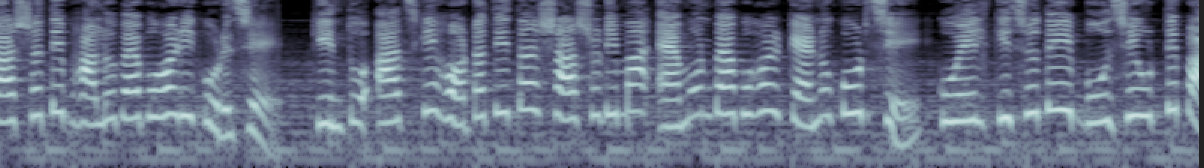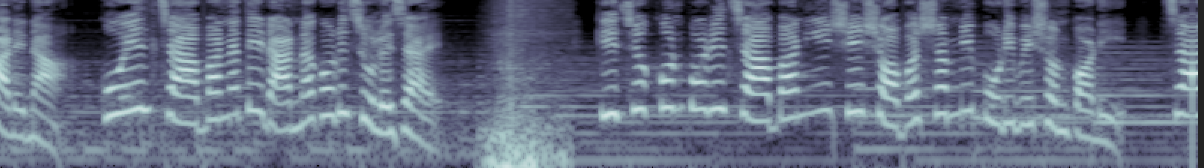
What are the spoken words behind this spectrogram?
তার সাথে ভালো ব্যবহারই করেছে। কিন্তু আজকে হঠাৎই তার শাশুড়ি মা এমন ব্যবহার কেন করছে, কোয়েল কিছুতেই বুঝে উঠতে পারে না। কোয়েল চা বানাতে রান্নাঘরে চলে যায়। কিছুক্ষণ পরে চা বানিয়ে সে সবার সামনে পরিবেশন করে। চা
